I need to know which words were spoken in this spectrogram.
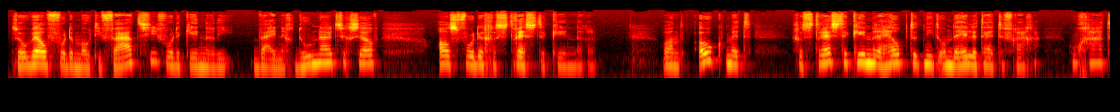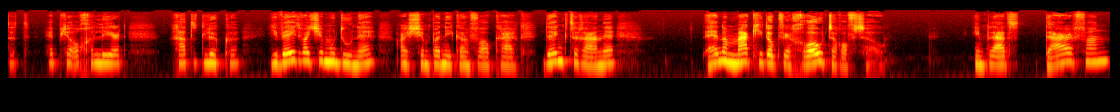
Zowel voor de motivatie, voor de kinderen die weinig doen uit zichzelf, als voor de gestreste kinderen. Want ook met gestreste kinderen helpt het niet om de hele tijd te vragen: hoe gaat het? Heb je al geleerd? Gaat het lukken? Je weet wat je moet doen, hè? Als je een paniekaanval krijgt. Denk eraan, hè? hè? Dan maak je het ook weer groter of zo. In plaats daarvan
